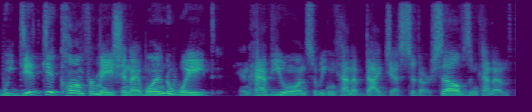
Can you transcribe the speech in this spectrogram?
we did get confirmation. I wanted to wait and have you on so we can kind of digest it ourselves and kind of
